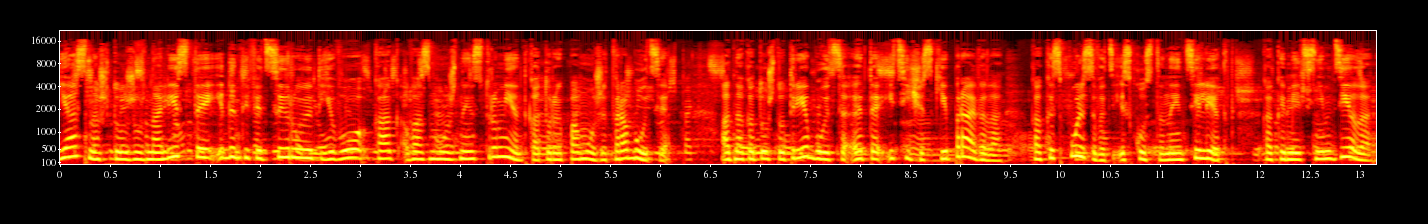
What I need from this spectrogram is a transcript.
Ясно, что журналисты идентифицируют его как возможный инструмент, который поможет в работе. Однако то, что требуется, это этические правила, как использовать искусственный интеллект, как иметь с ним дело,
